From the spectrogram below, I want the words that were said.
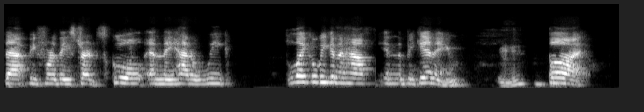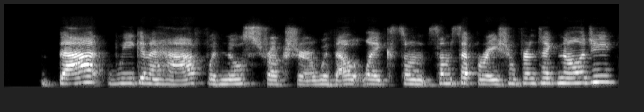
that before they start school and they had a week like a week and a half in the beginning mm-hmm. but that week and a half with no structure without like some some separation from technology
